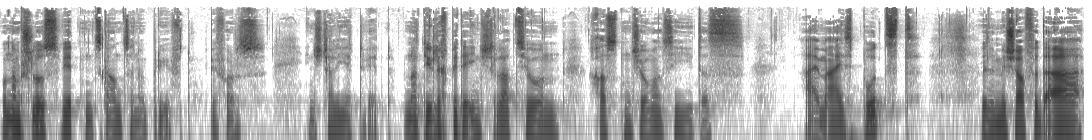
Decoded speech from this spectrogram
Und am Schluss wird dann das Ganze noch geprüft, bevor es installiert wird. Natürlich bei der Installation kann es dann schon mal sein, dass einem eins putzt, weil wir arbeiten auch,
